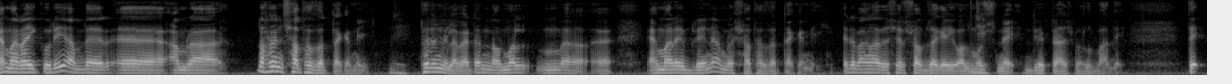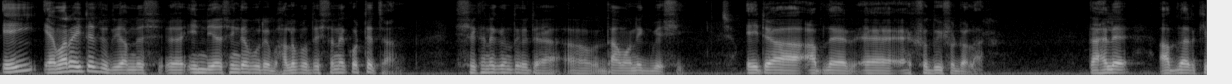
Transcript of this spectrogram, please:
এমআরআই করি আপনার আমরা ধরেন সাত হাজার টাকা নেই। ধরে নিলাম একটা নর্মাল এমআরআই ব্রেনে আমরা সাত হাজার টাকা নেই। এটা বাংলাদেশের সব জায়গায় অলমোস্ট নেই দু একটা হাসপাতাল বাদে। তো এই এমআরআইটা যদি আপনি ইন্ডিয়া সিঙ্গাপুরে ভালো প্রতিষ্ঠানে করতে চান সেখানে কিন্তু এটা দাম অনেক বেশি। এইটা আপনার একশো দুইশো ডলার। তাহলে আপনার কি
